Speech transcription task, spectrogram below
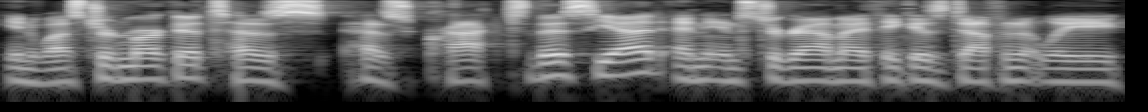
in Western markets has has cracked this yet. And Instagram, I think, is definitely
